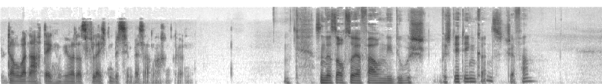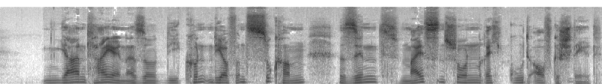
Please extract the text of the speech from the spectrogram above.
darüber nachdenken, wie wir das vielleicht ein bisschen besser machen können. Sind das auch so Erfahrungen, die du bestätigen kannst, Stefan? Ja, in Teilen. Also die Kunden, die auf uns zukommen, sind meistens schon recht gut aufgestellt.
